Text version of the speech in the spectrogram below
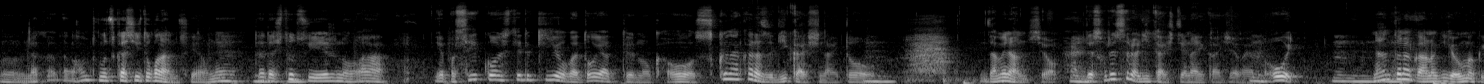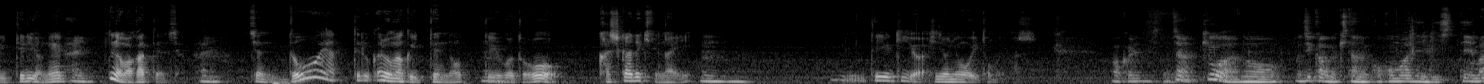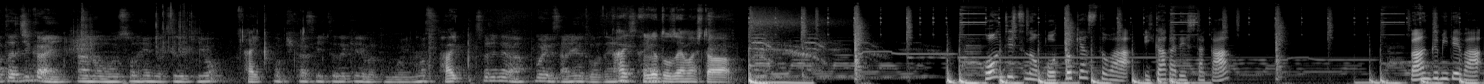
うんうん。うん、なかなか本当難しいとこなんですけどね、ただ一つ言えるのはやっぱ成功してる企業がどうやってるのかを少なからず理解しないとダメなんですよ、はい、でそれすら理解してない会社がやっぱ多い、うん、なんとなくあの企業うまくいってるよねっていうのは分かってるんですよ、はい、じゃあどうやってるからうまくいってんのっていうことを可視化できてない、っていう企業は非常に多いと思います。わかりました。じゃあ今日はあのお時間が来たのでここまでにしてまた次回あのその辺の続きをお聞かせいただければと思います、はい、それでは森部さんありがとうございました、はい、ありがとうございました。本日のポッドキャストはいかがでしたか？番組では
